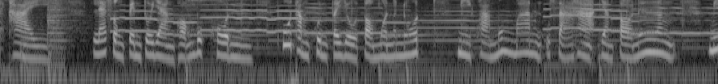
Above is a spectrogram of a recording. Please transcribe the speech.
ทย์ไทย และทรงเป็นตัวอย่างของบุคคล ผู้ทำคุณประโยชน์ต่อมวลมนุษย์ มีความมุ่งมั่นอุตสาหะอย่างต่อเนื่อง มิ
